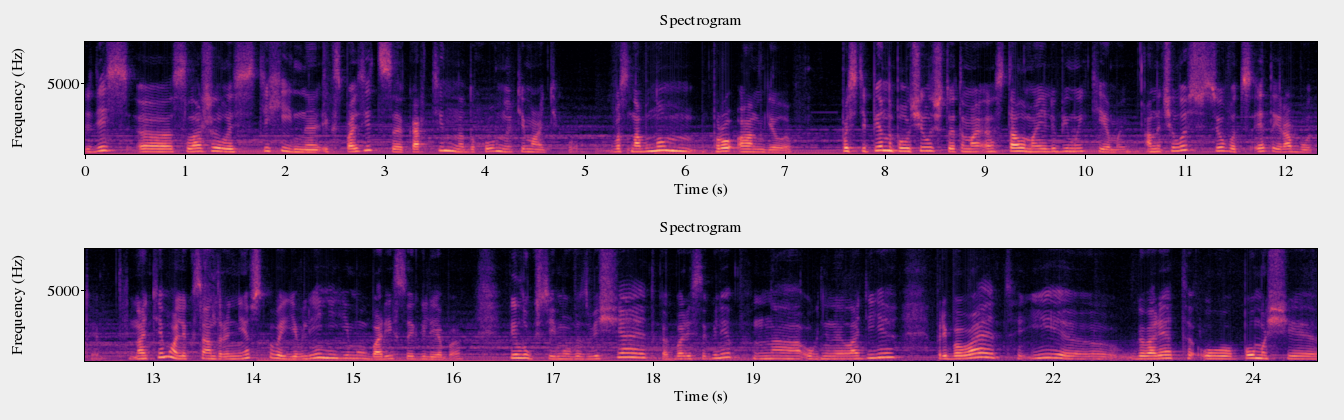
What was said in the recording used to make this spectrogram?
Здесь э, сложилась стихийная экспозиция картин на духовную тематику. В основном про ангелов. Постепенно получилось, что это стало моей любимой темой. А началось все вот с этой работы. На тему Александра Невского «Явление ему Бориса и Глеба». Пелукси ему возвещает, как Борис и Глеб на огненной ладье прибывают и э, говорят о помощи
